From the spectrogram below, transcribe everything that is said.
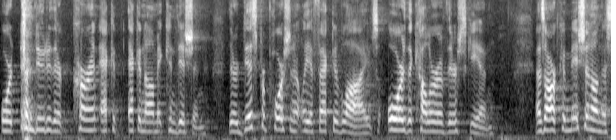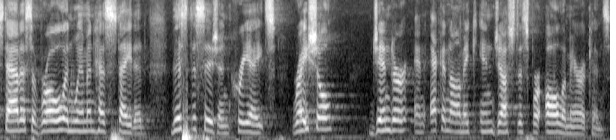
or due to their current ec- economic condition, their disproportionately effective lives, or the color of their skin. As our Commission on the Status of Role in Women has stated, this decision creates racial, gender, and economic injustice for all Americans.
